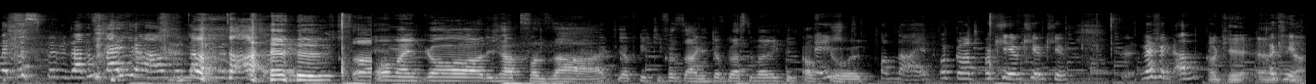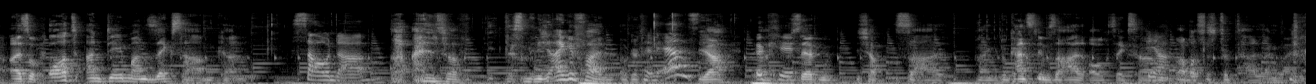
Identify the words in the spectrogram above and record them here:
Wenn, das, wenn wir da das gleiche haben, dann lachen wir da. Alter! Oh mein Gott, ich hab versagt. Ich hab richtig versagt. Ich glaube, du hast immer richtig Echt? aufgeholt. Oh nein. Oh Gott. Okay, okay, okay. Wer fängt an? Okay, äh, Okay. Ja, also Ort, an dem man Sex haben kann. Sauna. Ah, Alter, das ist mir nicht eingefallen. Okay. Dein Ernst? Ja, Okay. sehr gut. Ich habe Saal. Du kannst im Saal auch Sex haben, Ja, aber es okay. ist total langweilig.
